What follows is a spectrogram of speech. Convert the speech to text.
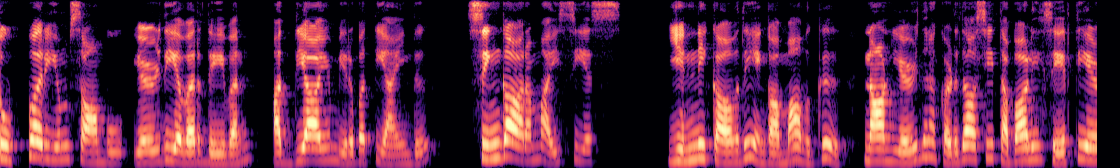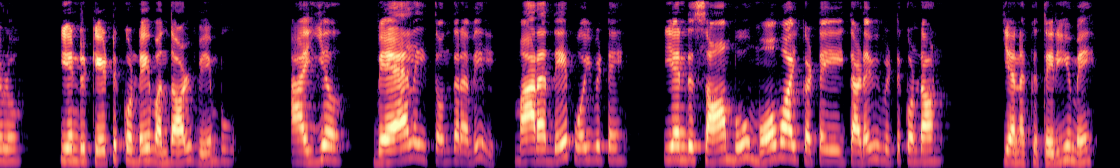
துப்பறியும் சாம்பு எழுதியவர் தேவன் அத்தியாயம் இருபத்தி ஐந்து சிங்காரம் ஐசிஎஸ். இன்னிக்காவது எங்கள் அம்மாவுக்கு நான் எழுதின கடுதாசி தபாலில் சேர்த்தியேளோ? என்று கேட்டுக்கொண்டே வந்தாள் வேம்பு. ஐயோ வேலை தொந்தரவில் மறந்தே போய்விட்டேன் என்று சாம்பு மோவாய்க்கட்டையை தடவி விட்டு கொண்டான். எனக்கு தெரியுமே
